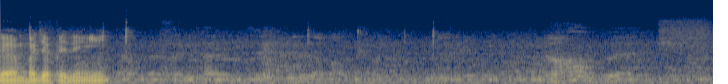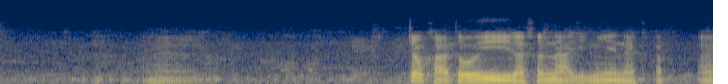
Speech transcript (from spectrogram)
เดิมเขาจะเป็นอย่างนี้ เจ้าขาตัววีลักษณะอย่างนี้นะครับอ่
